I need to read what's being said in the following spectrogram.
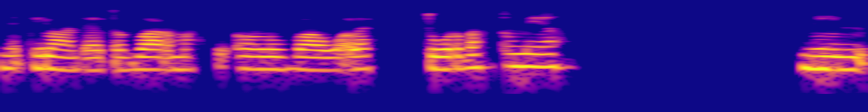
ne tilanteet on varmasti ollut vauvalle turvattomia. Niin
